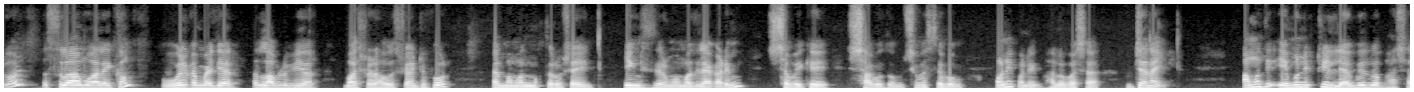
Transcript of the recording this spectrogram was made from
everyone. Assalamu alaikum. Welcome, my dear lovely viewer, Master House 24 and মোহাম্মদ মুক্তার হোসেন ইংলিশের মোহাম্মদ একাডেমি সবাইকে স্বাগতম শুভেচ্ছা এবং অনেক অনেক ভালোবাসা জানাই আমাদের এমন একটি ল্যাঙ্গুয়েজ বা ভাষা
